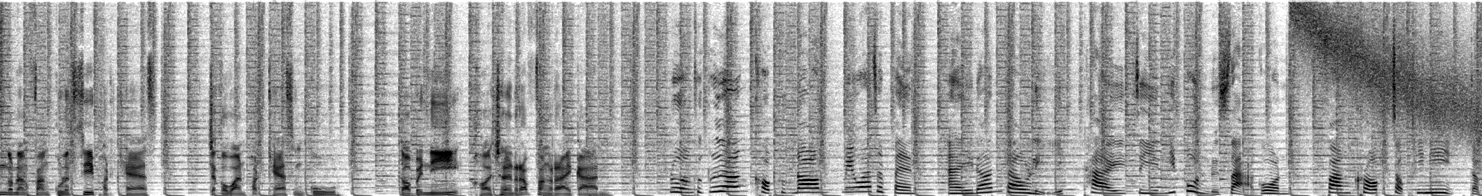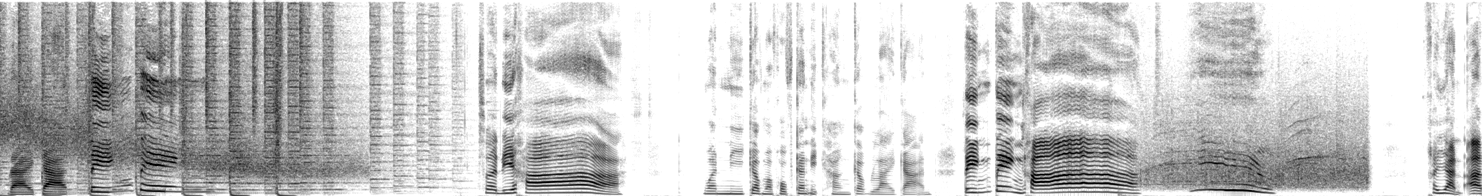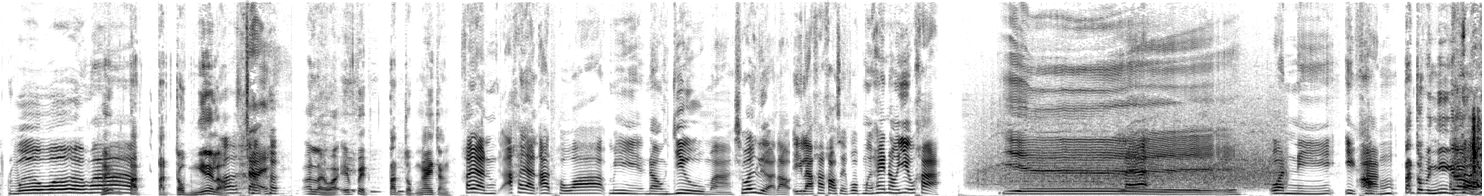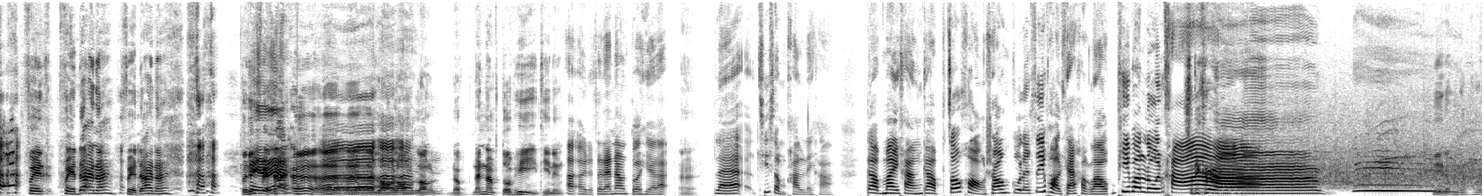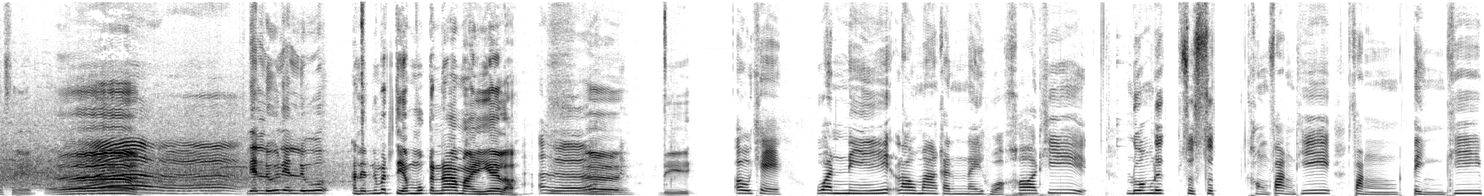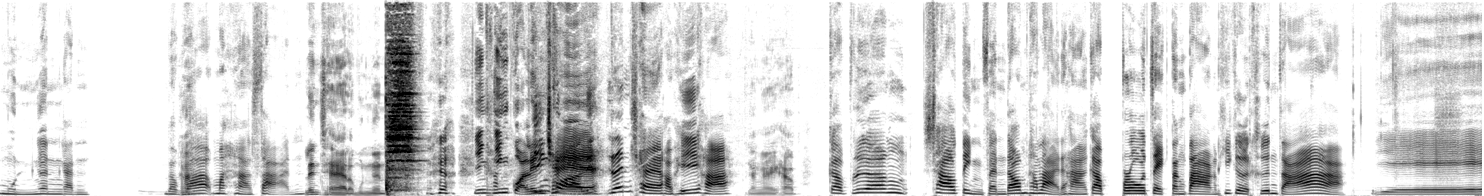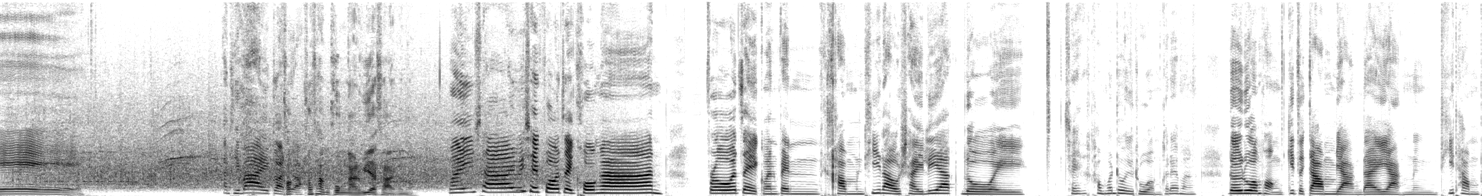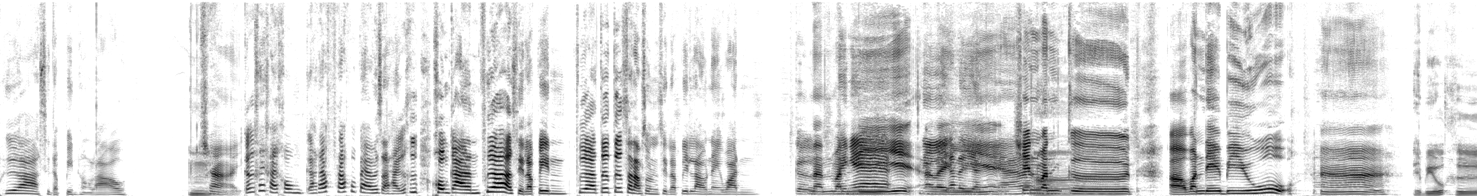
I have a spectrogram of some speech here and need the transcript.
คุณกำลังฟังกูลักซี่พอดแคสต์จักรวาลพอดแคสต์ของกู ต่อไปนี้ขอเชิญรับฟังรายการ รวมทุกเรื่องครบทุกด้อม ไม่ว่าจะเป็นไอดอลเกาหลี ไทย จีน ญี่ปุ่น หรือสากล ฟังครบจบที่นี่กับรายการติ๊งติงสวัสดีค่ะ วันนี้กลับมาพบกันอีกครั้งกับรายการ ติ๊งติงค่ะฮิว ขยันอัดเวอร์เวอร์มาเฮ้ยกตัดตัดจบงี้เหรอเออใช่อะไรวะเอฟเฟกต์ตัดจบง่ายจัง ขยันขยันอัดเพราะว่ามีน้องยิวมาช่วยเหลือเราอีกแล้วค่ะขอเสียงปรบมือให้น้องยิวค่ะ เย้และวันนี้อีกครั้งตัดจบอย่างงี้ก็เหรอเฟดเฟดได้นะ เฟดได้นะ ตัวนี้เฟดได้ เออเออเออเออลองลองลองเดี๋ยวแนะนำตัวพี่อีกทีหนึ่งเออเออเดี๋ยวจะแนะนำตัวเฮียละเออและที่สำคัญเลยค่ะ กลับมาอีกครั้งกับเจ้าของช่องกูเลซี่พอดแคสต์ของเรา พี่บอลลูนค่ะ สวัสดีครับ นี่เราไม่ต้องให้ fade เอเอออ เรียนรู้เรียนรู้อะไรนี่มันเตรียมมุกกันหน้าไม่เงี้ยเหรอ เอเอออดี โอเค วันนี้เรามากันในหัวข้อที่ล้วงลึกสุดๆ ของฝั่งที่ฝั่งติ่งที่หมุนเงินกัน แบบว่ามหาศาลเล่นแชร์เหรอมุนเงิน ยิ่งยิ่งกว่าเล่นยิ่งแชกว่าร์เล่นแชร์ค่ะพี่คะยังไงครับ กับเรื่องชาวติ่งแฟนดอมทั้งหลายนะคะ กับโปรเจกต์ต่างๆ ที่เกิดขึ้นจ้า เย้อธิบายก่อนเขาดีกว่าเขาทำโครงงานวิทยาศาสตร์กันเหรอไม่ใช่ ไม่ใช่โปรเจกต์โครงงาน โปรเจกต์มันเป็นคำที่เราใช้เรียกโดย ใช้คำว่าโดยรวมก็ได้มั้งโดยรวมของกิจกรรมอย่างใดอย่างหนึ่งที่ทำเพื่อศิลปินของเราอืมใช่ก็คล้ายๆโครงถ้าถ้าแปลเป็นภาษาไทยก็คือโครงการเพื่อศิลปิน เพื่อตื้อๆสนับสนุนศิลปินเราในวันเกิดนั้นวันใแง่นี้นี้อะไรอะไรออย่าย่างงเงี้เงี้ยยเช่นวันเกิดเอ่อวันเดบิวต์อ่าเดบิวต์คือ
